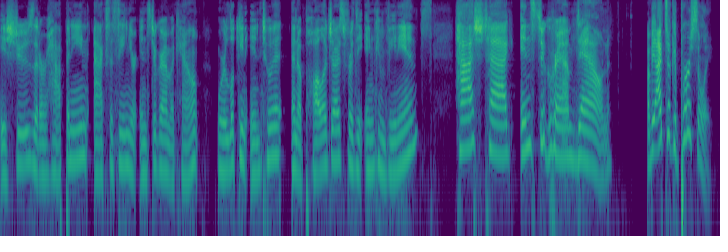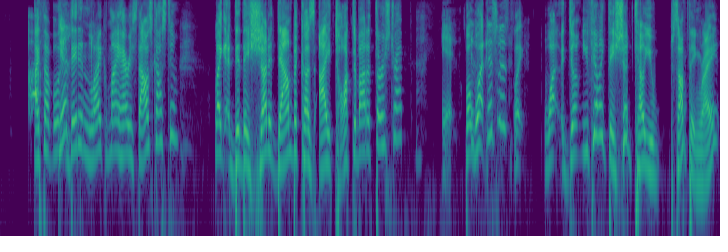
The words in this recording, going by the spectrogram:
issues that are happening accessing your Instagram account. We're looking into it and apologize for the inconvenience. Hashtag Instagram down. I mean, I took it personally. I thought well, Yeah. they didn't like my Harry Styles costume. Like, did they shut it down because I talked about a thirst trap? It- But what? This was like, what? Don't you feel like they should tell you something, right?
